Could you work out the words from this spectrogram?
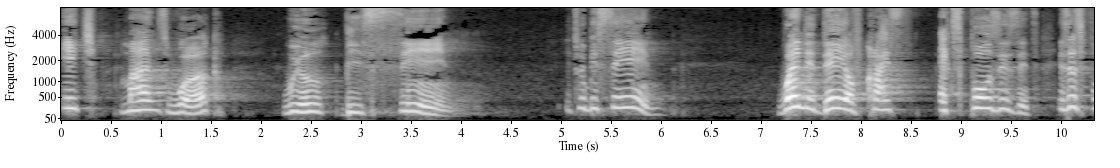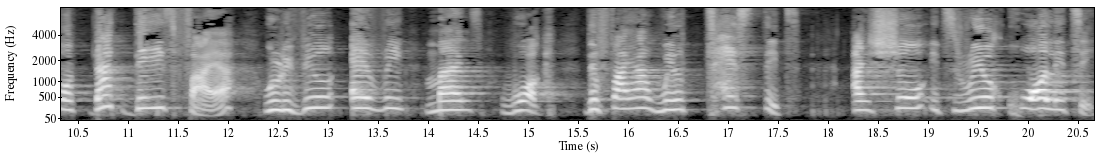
each man's work will be seen. It will be seen. When the day of Christ exposes it, it says, For that day's fire will reveal every man's work. The fire will test it and show its real quality.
